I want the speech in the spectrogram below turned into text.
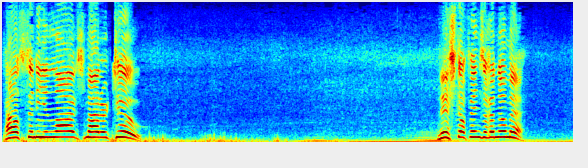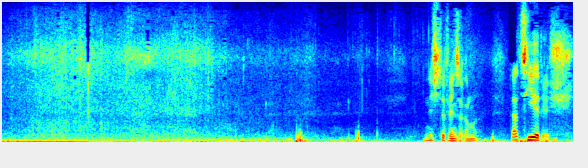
Palestinian lives matter too. Nicht auf unsere Nummer. That's Yiddish.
